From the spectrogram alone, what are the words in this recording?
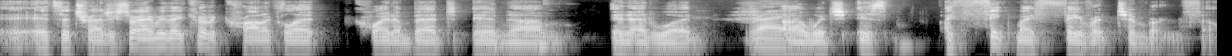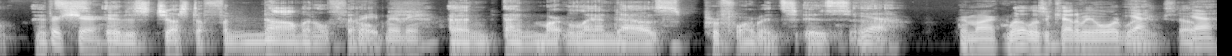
it's a tragic story. I mean, they could have chronicle it quite a bit in um, in Ed Wood, right. uh, which is I think my favorite Tim Burton film. It's, sure. it is just a phenomenal film, Great movie. and and Martin Landau's performance is uh, Yeah. Remarkable. well, it was Academy Award Yeah. winning. So Yeah.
